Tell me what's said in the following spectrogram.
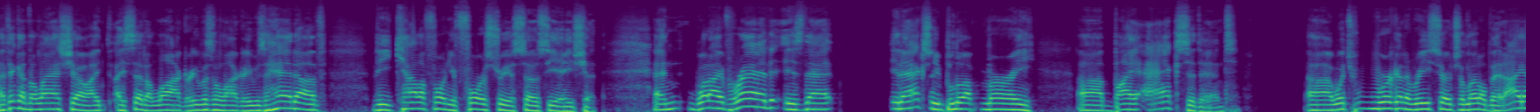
I think on the last show I, I said a logger. He wasn't a logger. He was head of the California Forestry Association. And what I've read is that it actually blew up Murray uh, by accident. Uh, which we're going to research a little bit. I,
